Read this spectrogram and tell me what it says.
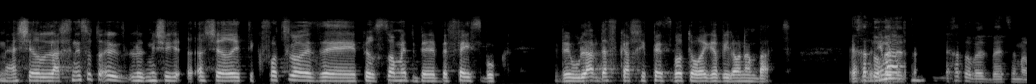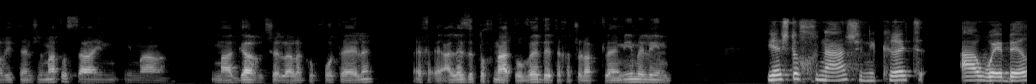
מאשר להכניס אותו, למישהו אשר תקפוץ לו איזה פרסומת בפייסבוק, והוא לאו דווקא חיפש באותו רגע וילון אמבט. איך את, עובדת, איך את עובדת בעצם על retention? מה את עושה עם, עם המאגר של הלקוחות האלה? איך, על איזה תוכנה את עובדת? איך את שולחת להם אימיילים? יש תוכנה שנקראת AWeber,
